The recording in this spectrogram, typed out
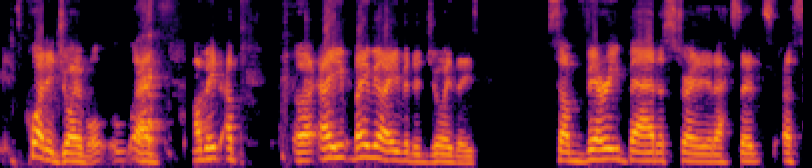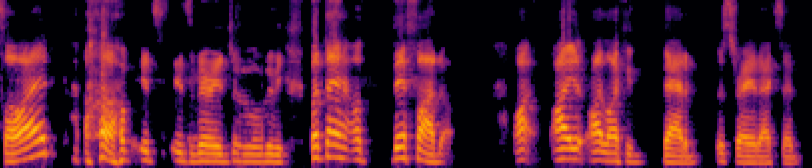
it's quite enjoyable. Yes. I mean, uh, uh, I, maybe I even enjoy these. Some very bad Australian accents aside, um, it's it's a very enjoyable movie. But they are they're fun. I I, I like a bad Australian accent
